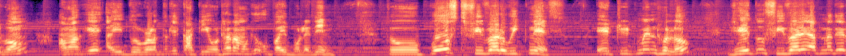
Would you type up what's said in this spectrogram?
এবং আমাকে এই দুর্বলতাকে কাটিয়ে ওঠার আমাকে উপায় বলে দিন। তো পোস্ট ফিভার উইকনেস এর ট্রিটমেন্ট হলো যেহেতু ফিভারে আপনাদের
